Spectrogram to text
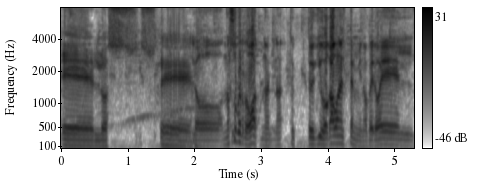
Eh, los. Eh, no Super Robot, no, no, estoy, estoy equivocado con el término, pero el.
